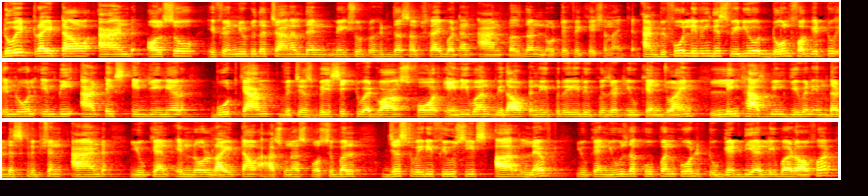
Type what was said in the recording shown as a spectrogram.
do it right now and also if you're new to the channel then make sure to hit the subscribe button and plus the notification icon. And before leaving this video don't forget to enroll in the analytics engineer bootcamp which is basic to advanced for anyone without any prerequisite you can join. Link has been given in the description and you can enroll right now as soon as possible. Just very few seats are left. You can use the coupon code to get the early bird offer.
